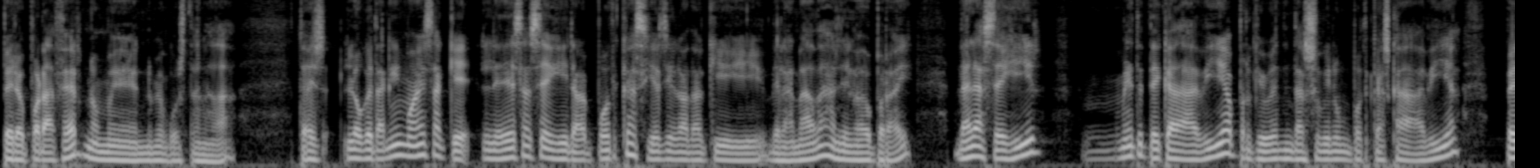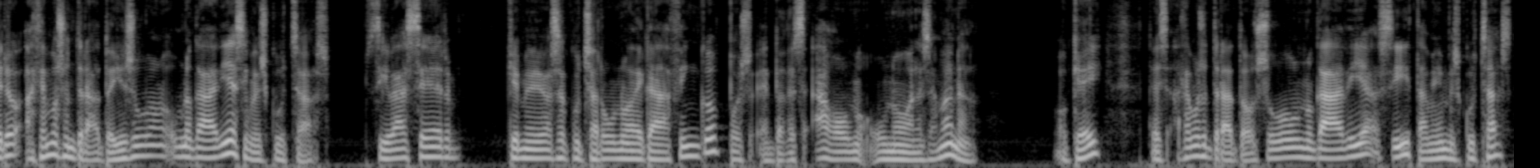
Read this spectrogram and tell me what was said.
Pero por hacer no me, no me cuesta nada. Entonces, lo que te animo es a que le des a seguir al podcast si has llegado aquí de la nada, has llegado por ahí. Dale a seguir, métete cada día, porque voy a intentar subir un podcast cada día, pero hacemos un trato. Yo subo uno cada día si me escuchas. Si va a ser que me vas a escuchar uno de cada cinco, pues entonces hago uno, a la semana. ¿Ok? Entonces, hacemos un trato. Subo uno cada día, sí, también me escuchas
